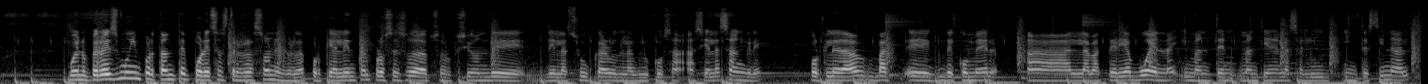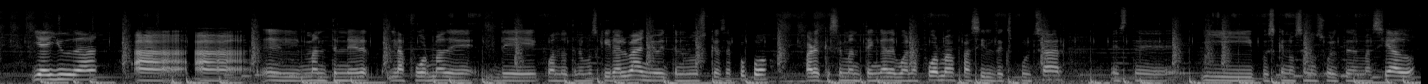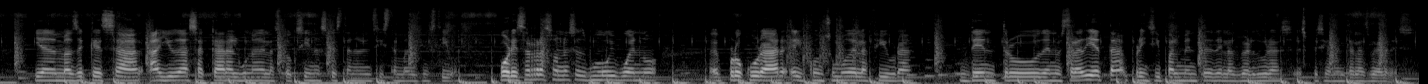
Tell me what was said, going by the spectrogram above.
Bueno, pero es muy importante por esas tres razones, ¿verdad? Porque alenta el proceso de absorción de, del azúcar o de la glucosa hacia la sangre porque le da eh, de comer a la bacteria buena y mantiene la salud intestinal y ayuda a, mantener la forma de, cuando tenemos que ir al baño y tenemos que hacer popó para que se mantenga de buena forma, fácil de expulsar este, y pues que no se nos suelte demasiado y además de que esa ayuda a sacar alguna de las toxinas que están en el sistema digestivo. Por esas razones es muy bueno eh, procurar el consumo de la fibra dentro de nuestra dieta, principalmente de las verduras, especialmente las verdes.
